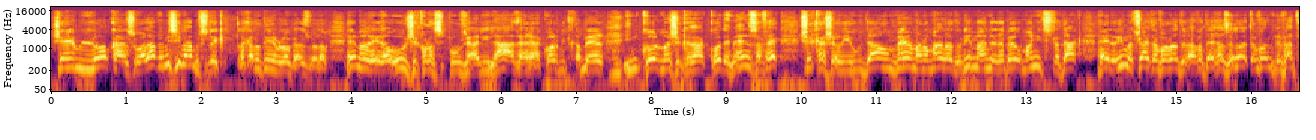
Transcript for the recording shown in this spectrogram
שהם לא כעסו עליו, ומסיבה מוצדקת, לחלוטין הם לא כעסו עליו. הם הרי ראו שכל הסיפור זה עלילה, זה הרי הכל מתחבר עם כל מה שקרה קודם. אין ספק שכאשר יהודה אומר, מה נאמר לאדוני, מה נדבר ומה נצטדק, האלוהים מצא את עבדיך, זה לא את עבוד גנבת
